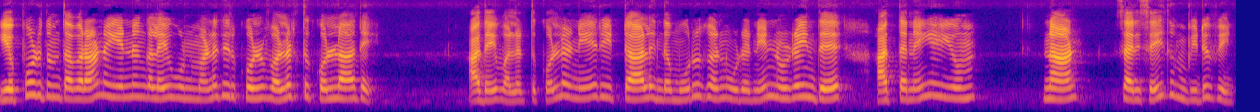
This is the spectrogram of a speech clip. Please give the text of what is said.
எப்பொழுதும் தவறான எண்ணங்களை உன் மனதிற்குள் வளர்த்து கொள்ளாதே. அதை வளர்த்து கொள்ள நேரிட்டால் இந்த முருகன் உடனே நுழைந்து அத்தனையையும் நான் சரி செய்தும் விடுவேன்.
